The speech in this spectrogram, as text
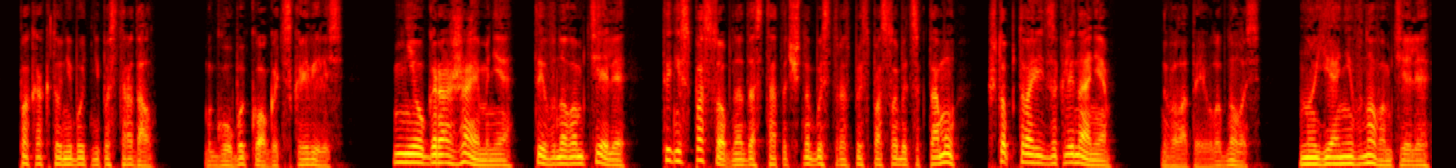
— пока кто-нибудь не пострадал. Губы коготь скривились. — Не угрожай мне, ты в новом теле, ты не способна достаточно быстро приспособиться к тому, чтобы творить заклинание. Волотея улыбнулась. Но я не в новом теле,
